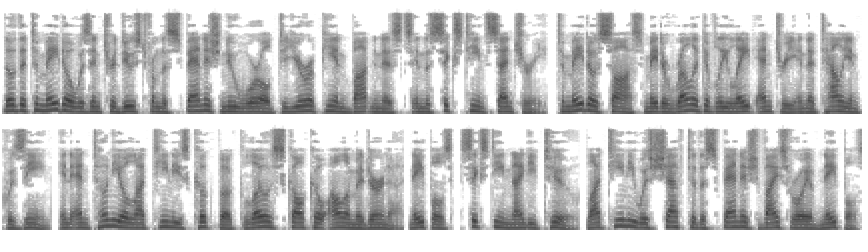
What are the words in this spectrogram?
Though the tomato was introduced from the Spanish New World to European botanists in the 16th century, tomato sauce made a relatively late entry in Italian cuisine. In Antonio Latini's cookbook Lo Scalco alla Moderna, Naples, 1692, Latini was chef to the Spanish viceroy of Naples,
